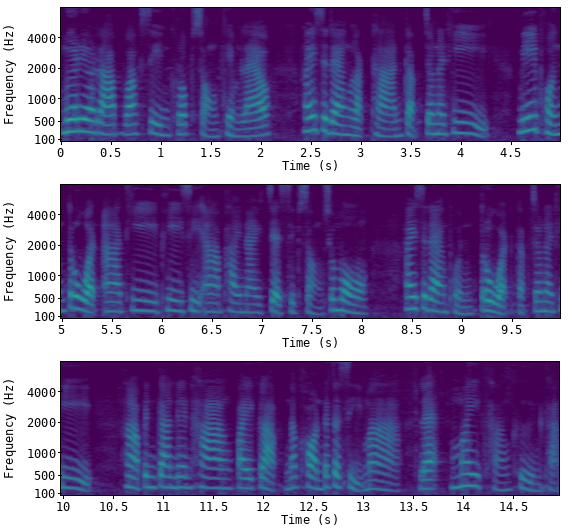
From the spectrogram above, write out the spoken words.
เมื่อได้รับวัคซีนครบ 2 เข็มแล้ว ให้แสดงหลักฐานกับเจ้าหน้าที่ มีผลตรวจ RT PCR ภายใน 72 ชั่วโมง ให้แสดงผลตรวจกับเจ้าหน้าที่ หากเป็นการเดินทางไปกลับนครราชสีมา และไม่ค้างคืนค่ะ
